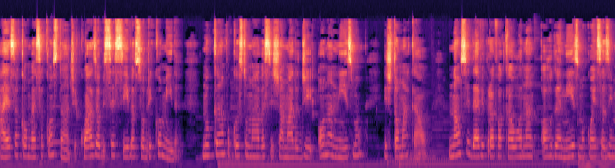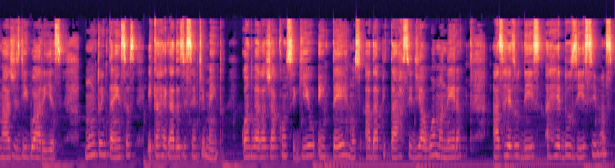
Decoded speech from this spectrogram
a essa conversa constante, quase obsessiva sobre comida. No campo costumava se chamá-lo de onanismo estomacal. Não se deve provocar o organismo com essas imagens de iguarias, muito intensas e carregadas de sentimento, quando ela já conseguiu, em termos, adaptar-se de alguma maneira às reduzíssimas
